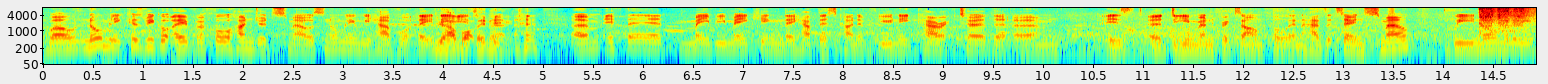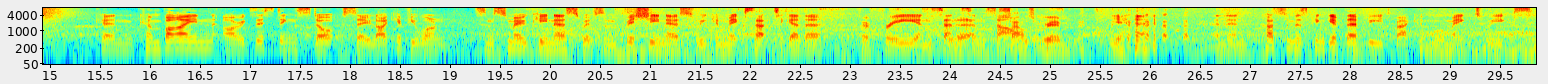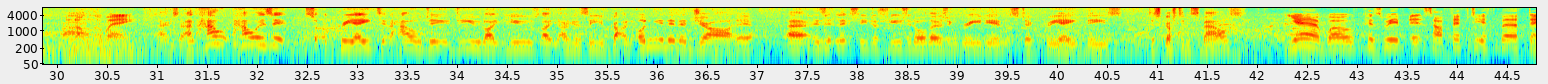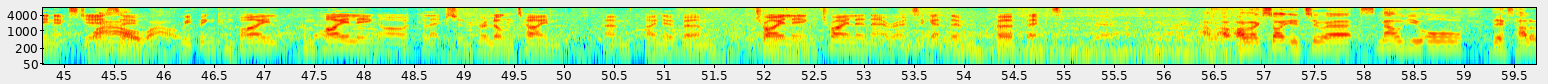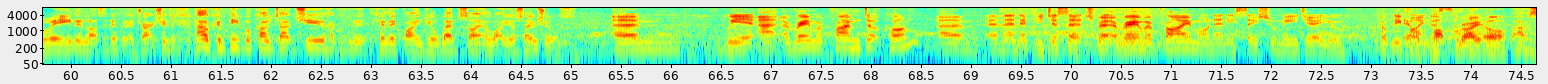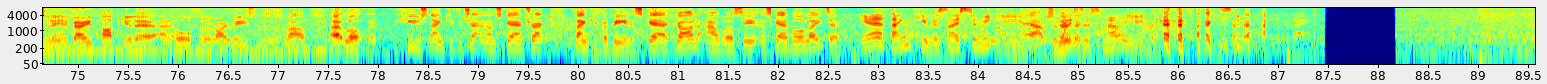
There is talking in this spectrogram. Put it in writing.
Well, normally because we got over 400 smells, normally we have what they You need. have what they but, um, if they're maybe making, they have this kind of unique character that um, is a demon, for example, and has its own smell. We normally can combine our existing stock. So, like if you want some smokiness with some fishiness, we can mix that together for free and send Yeah, some samples. sounds grim. Yeah, and then customers can give their feedback, and we'll make tweaks along the way. Excellent. And how, how is it sort of created? How do you, do you like use like I can see you've got an onion in a jar here. Uh, is it literally just using all those ingredients to create these disgusting smells? Yeah, well, because we've it's our 50th birthday next year. Wow, so wow. We've been compiling our collection for a long time, um, kind of um, trialing, trial and error to get them perfect. Yeah, absolutely. I'm, I'm excited to uh, smell you all this Halloween in lots of different attractions. How can people contact you? How can, can they find your website and what are your socials? Um, we're at aromaprime.com, um, and then if you just search for Aroma Prime on any social media, you'll probably It'll find pop us. right up, absolutely. Very popular and all for the right reasons as well. Uh, well, a huge thank you for chatting on Scare Track. Thank you for being at ScareCon, and we'll see you at the Scare Ball later. Yeah, thank you. It's nice to meet you. Yeah, absolutely. Nice to smell you.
